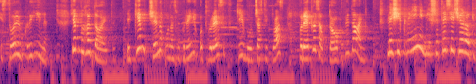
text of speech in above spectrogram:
історію України. Як ви гадаєте, яким чином у нас в Україні утворився такий величезний пласт приказів та оповідань? Нашій країні більше тисячі років.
